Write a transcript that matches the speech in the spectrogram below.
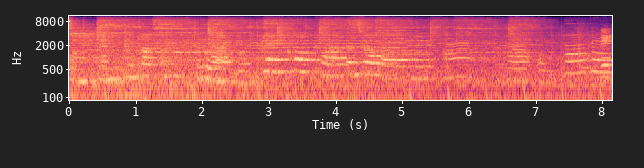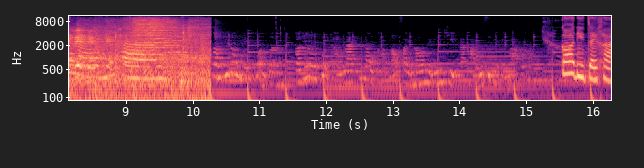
ส่งเป็นกำลังปลายบทเพลงของข้าพเจ้าเด็กเด็กเด็กเที่เราผ่านรอบไฟนอลในรุ่นคิดนะคะรู้สึกยังไงบ้างคะก็ดีใจค่ะ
